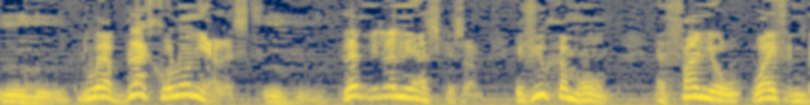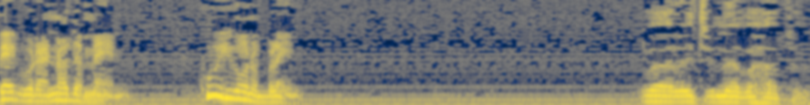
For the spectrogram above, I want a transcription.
Mhm. We're black colonialists. Let me let me ask you something. If you come home and find your wife in bed with another man, who are you going to blame? Well, it will never happen.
